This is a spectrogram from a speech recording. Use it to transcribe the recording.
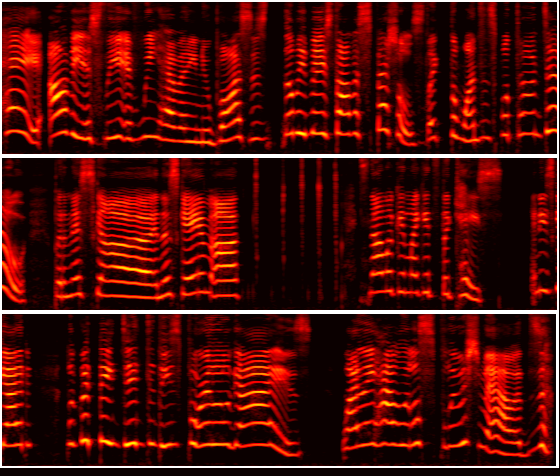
hey, obviously, if we have any new bosses, they'll be based off of specials, like the ones in Splatoon 2. But in this, uh, in this game, uh, it's not looking like it's the case. And he's got Look what they did to these poor little guys. Why do they have little sploosh mouths?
